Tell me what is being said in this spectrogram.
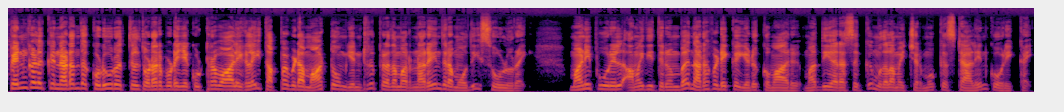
பெண்களுக்கு நடந்த கொடூரத்தில் தொடர்புடைய குற்றவாளிகளை தப்பவிட மாட்டோம் என்று பிரதமர் நரேந்திர மோடி சூளுரை. மணிப்பூரில் அமைதி திரும்ப நடவடிக்கை எடுக்குமாறு மத்திய அரசுக்கு முதலமைச்சர் மு. ஸ்டாலின் கோரிக்கை.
